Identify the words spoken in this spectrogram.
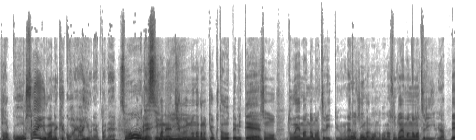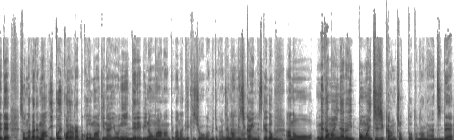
ただ5歳はね、結構早いよね、やっぱね。そうですよね。僕ね、今ね、自分の中の記憶たどってみて、ええその東映漫画祭りっていうのがね、当時今でもあるのかな、その東映漫画祭りやって、で、その中で、まあ一個一個はだからやっぱ子供飽きないように、テレビの、まあなんていうかな、劇場版みたいな感じで、まあ短いんですけど、あの、目玉になる一本は1時間ちょっととかのやつで、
